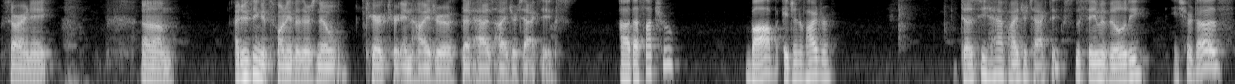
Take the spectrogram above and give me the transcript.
Sorry, Nate. Um, I do think it's funny that there's no character in Hydra that has Hydra tactics. Uh, that's not true. Bob, Agent of Hydra. Does he have Hydra tactics? The same ability? He sure does.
